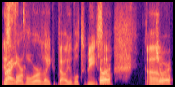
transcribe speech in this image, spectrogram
is Right. far more like valuable to me. Sure. So. Um, sure.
